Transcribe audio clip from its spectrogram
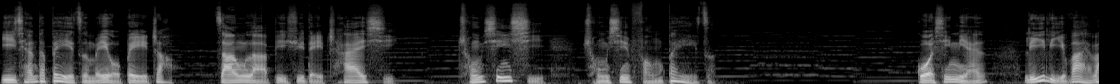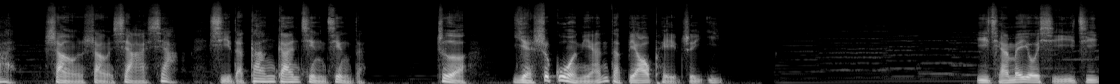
以前的被子没有被罩，脏了必须得拆洗，重新洗，重新缝被子。过新年，里里外外、上上下下洗得干干净净的，这也是过年的标配之一。以前没有洗衣机，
